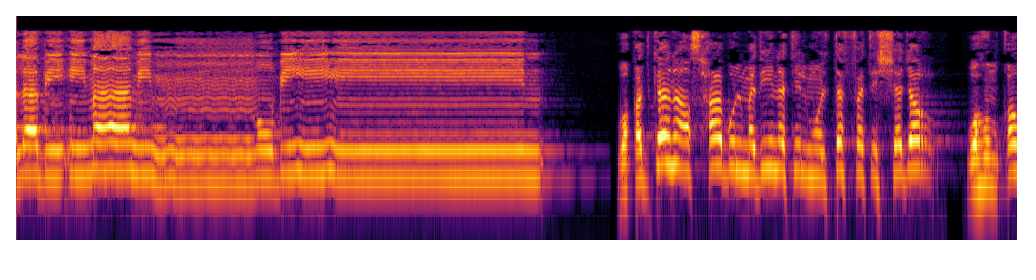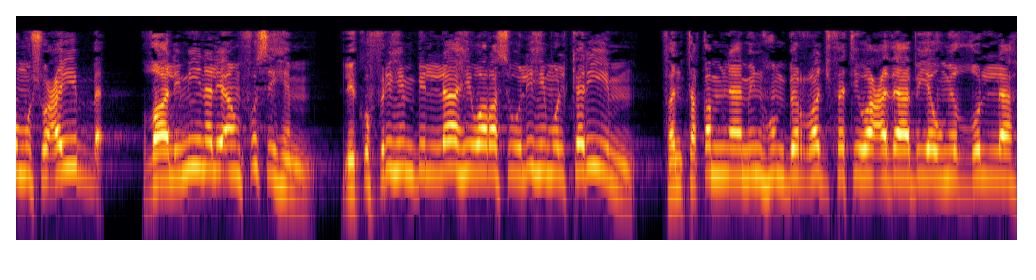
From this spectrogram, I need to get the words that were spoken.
لبإمام مبين. وقد كان أصحاب المدينة الملتفة الشجر وهم قوم شعيب ظالمين لأنفسهم لكفرهم بالله ورسولهم الكريم فانتقمنا منهم بالرجفة وعذاب يوم الظلة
